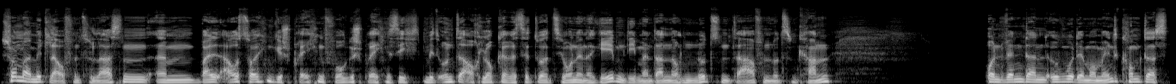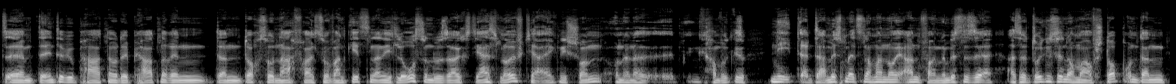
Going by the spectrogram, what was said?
schon mal mitlaufen zu lassen, ähm, weil aus solchen Gesprächen, Vorgesprächen sich mitunter auch lockere Situationen ergeben, die man dann noch nutzen darf und nutzen kann. Und wenn dann irgendwo der Moment kommt, dass äh, der Interviewpartner oder die Partnerin dann doch so nachfragt, so wann geht's denn eigentlich los? Und du sagst, ja, es läuft ja eigentlich schon. Und dann äh, kam wirklich so, nee, da, da müssen wir jetzt nochmal neu anfangen. Da müssen sie, also drücken sie nochmal auf Stopp und dann,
